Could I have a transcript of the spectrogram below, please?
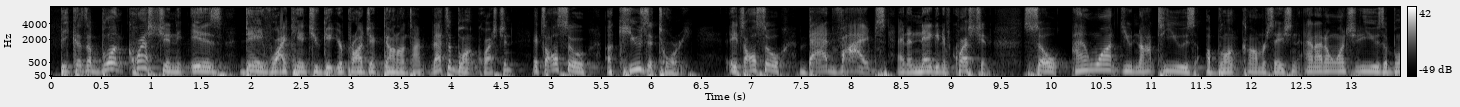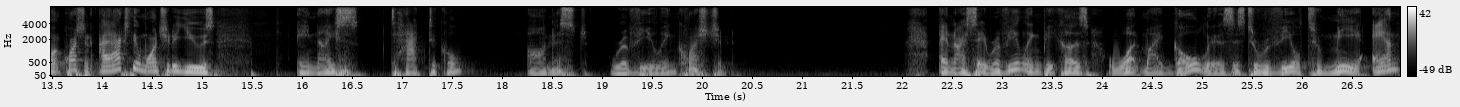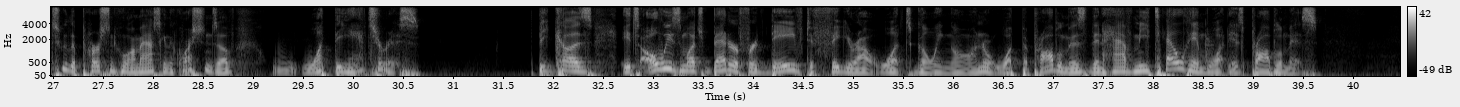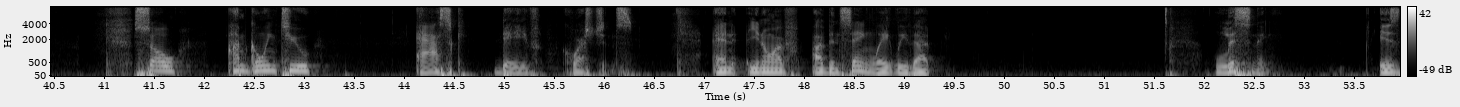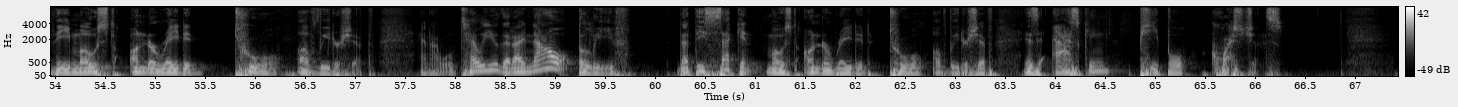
Because a blunt question is, Dave, why can't you get your project done on time? That's a blunt question. It's also accusatory. It's also bad vibes and a negative question. So I want you not to use a blunt conversation and I don't want you to use a blunt question. I actually want you to use a nice, tactical, honest, revealing question. And I say revealing because what my goal is, is to reveal to me and to the person who I'm asking the questions of what the answer is. Because it's always much better for Dave to figure out what's going on or what the problem is than have me tell him what his problem is. So I'm going to ask Dave questions. And you know, I've I've been saying lately that listening is the most underrated tool of leadership. And I will tell you that I now believe that the second most underrated tool of leadership is asking people questions.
